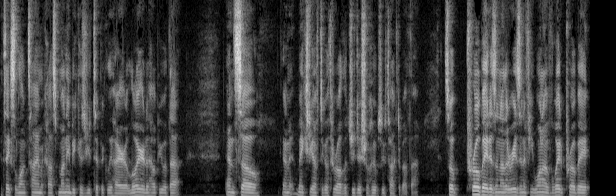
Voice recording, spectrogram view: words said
It takes a long time. It costs money because you typically hire a lawyer to help you with that. And so, and it makes you have to go through all the judicial hoops. We've talked about that. So, probate is another reason. If you want to avoid probate,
